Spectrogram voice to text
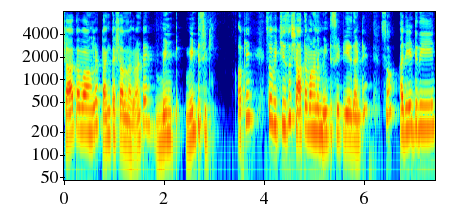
శాతవాహనుల టంకశాల నగరం అంటే mint mint city. Okay? So which is the Satavahana mint city ఏదంటే సో అది ఏంటిది?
